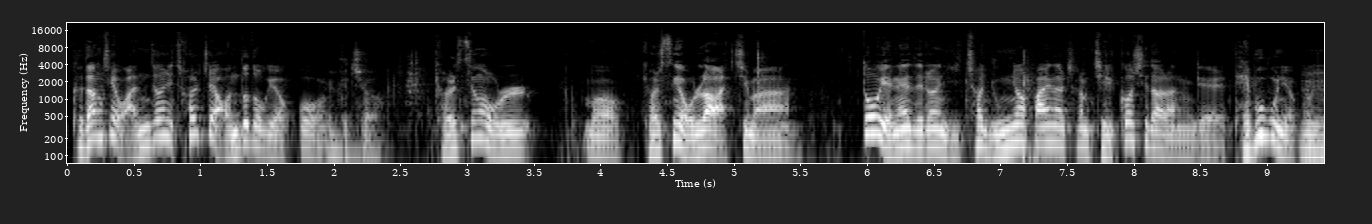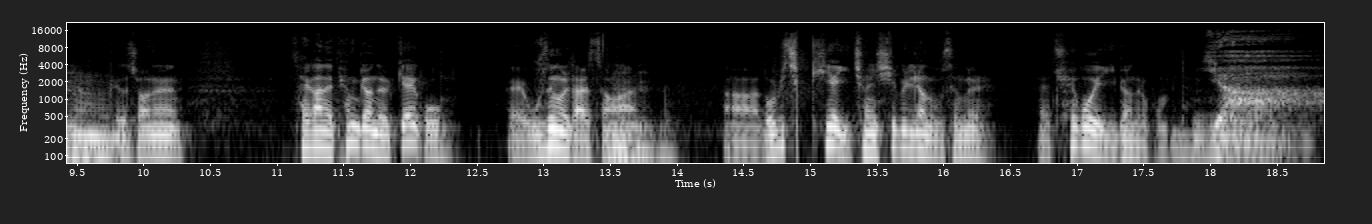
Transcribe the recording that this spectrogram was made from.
그 당시에 완전히 철저히 언더독이었고 그쵸. 결승을 올 뭐 결승에 올라왔지만 또 얘네들은 2006년 파이널처럼 질 것이다라는 게 대부분이었거든요. 음. 그래서 저는 세간의 편견을 깨고 예, 우승을 달성한 아, 노비츠키의 2011년 우승을 예, 최고의 이변으로 봅니다. 이야.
